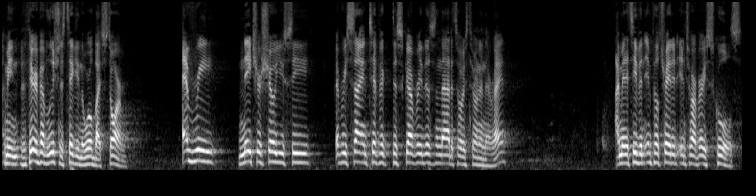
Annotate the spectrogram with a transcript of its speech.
I mean, the theory of evolution is taking the world by storm. Every nature show you see, every scientific discovery, this and that, it's always thrown in there, right? I mean, it's even infiltrated into our very schools.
